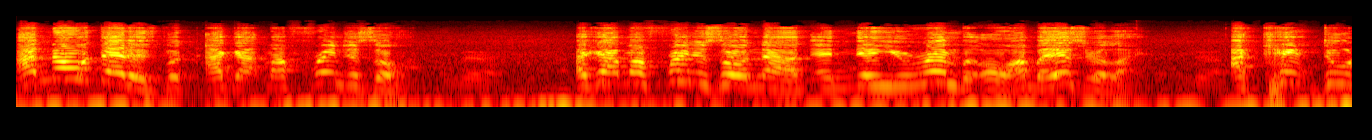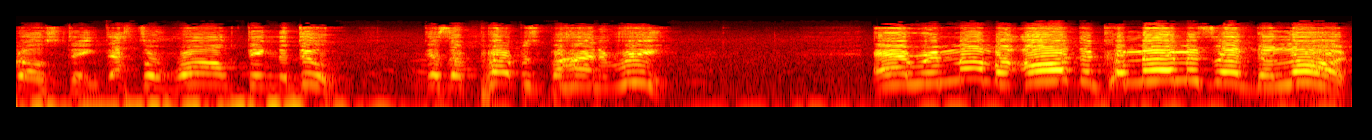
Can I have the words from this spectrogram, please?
I know what that is, but I got my fringes on. Yeah. I got my fringes on now, and then you remember, oh, I'm an Israelite. I can't do those things. That's the wrong thing to do. There's a purpose behind the Read. And remember all the commandments of the Lord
